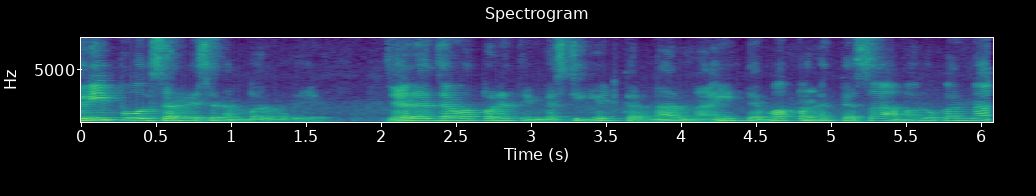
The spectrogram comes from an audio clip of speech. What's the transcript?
प्री पोल सर्वेचे नंबरमध्ये ज्याला जेव्हापर्यंत इन्व्हेस्टिगेट करणार नाही तेव्हापर्यंत त्याचा आम्हा लोकांना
